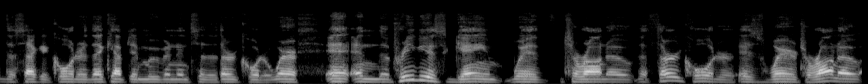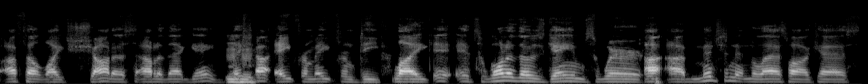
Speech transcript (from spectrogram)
the second quarter, they kept it moving into the third quarter. Where in, in the previous game with Toronto. The third quarter is where Toronto, I felt like, shot us out of that game. Mm-hmm. They shot eight from eight from deep. Like it, it's one of those games where I, I mentioned it in the last podcast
